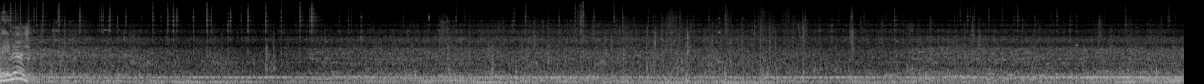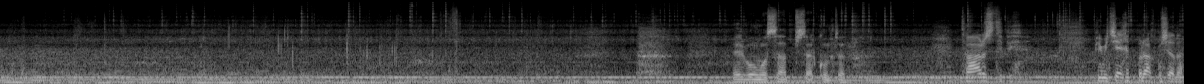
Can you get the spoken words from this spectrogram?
Beyler! El bombası atmışlar komutanım. Taarruz tipi. Pimi çekip bırakmış adam.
